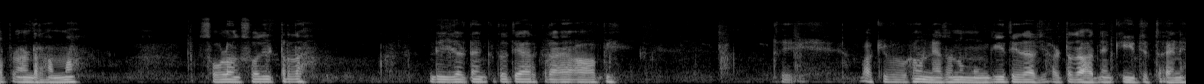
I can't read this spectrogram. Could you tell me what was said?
ਆਪਣਾ ਡਰਾਮਾ 1600 ਲੀਟਰ ਦਾ। ਡੀਜ਼ਲ ਟੈਂਕ ਤੋਂ ਤਿਆਰ ਕਰਾਇਆ ਆਪ ਹੀ। ਤੇ ਬਾਕੀ ਵਿਖਾਉਂਦੇ ਆ ਤੁਹਾਨੂੰ ਮੂੰਗੀ ਤੇ ਇਹਦਾ ਰਿਜ਼ਲਟ ਦੱਸਦੇ ਆ ਕੀ ਦਿੱਤਾ ਇਹਨੇ।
